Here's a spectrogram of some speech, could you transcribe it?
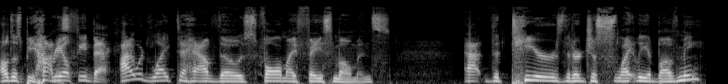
I'll just be honest. real feedback. I would like to have those fall on my face moments at the tiers that are just slightly above me,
